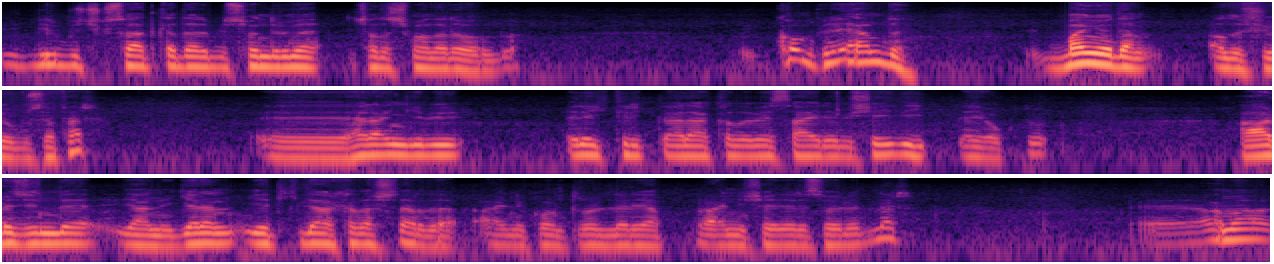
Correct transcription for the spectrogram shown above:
bir, buçuk saat kadar bir söndürme çalışmaları oldu. Komple yandı. Banyodan alışıyor bu sefer. Ee, herhangi bir elektrikle alakalı vesaire bir şey de yoktu. Haricinde yani gelen yetkili arkadaşlar da aynı kontrolleri yaptı, aynı şeyleri söylediler. Ee, ama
